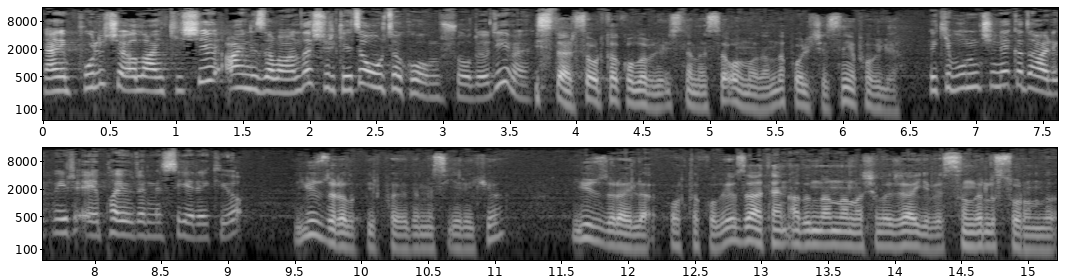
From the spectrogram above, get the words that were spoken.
Yani poliçe alan kişi aynı zamanda şirkete ortak olmuş oluyor değil mi? İsterse ortak olabiliyor, istemezse olmadan da poliçesini yapabiliyor. Peki bunun için ne kadarlık bir e, pay ödemesi gerekiyor? 100 liralık bir pay ödemesi gerekiyor. 100 lirayla ortak oluyor. Zaten adından anlaşılacağı gibi sınırlı sorumlu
